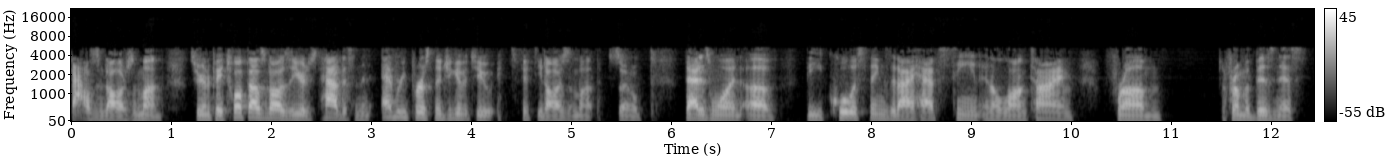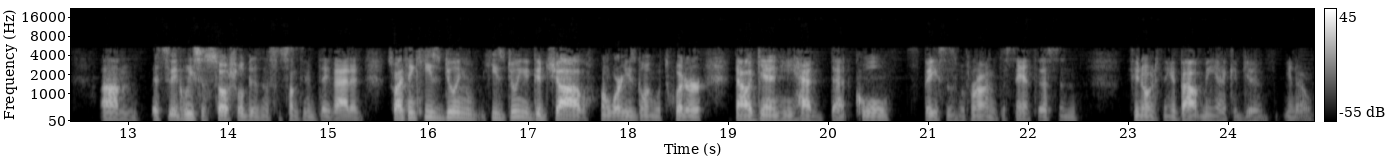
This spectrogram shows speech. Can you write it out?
$1,000 a month. So you're going to pay $12,000 a year just to have this. And then every person that you give it to, it's $50 a month. So that is one of the coolest things that I have seen in a long time from, from a business. Um, it's at least a social business is something that they've added. So I think he's doing, he's doing a good job on where he's going with Twitter. Now, again, he had that cool spaces with Ron DeSantis. And if you know anything about me, I could give, you know,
